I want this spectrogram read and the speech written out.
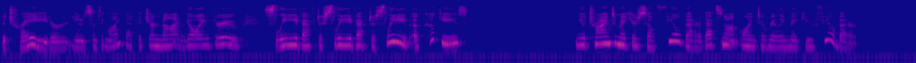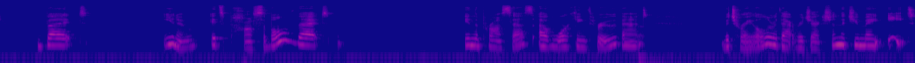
betrayed or, you know, something like that, that you're not going through sleeve after sleeve after sleeve of cookies, you know, trying to make yourself feel better. That's not going to really make you feel better. But, you know, it's possible that in the process of working through that betrayal or that rejection that you may eat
